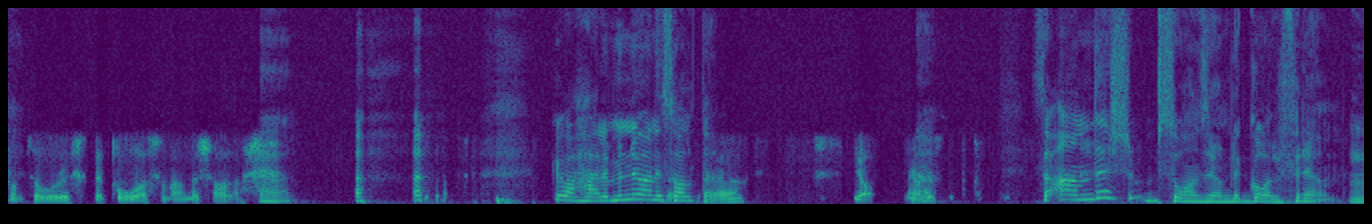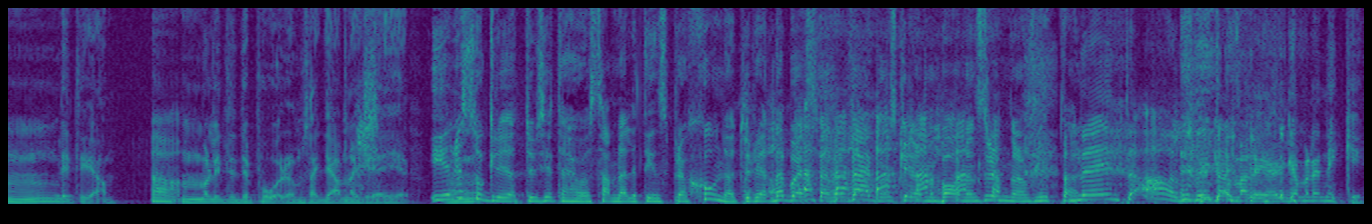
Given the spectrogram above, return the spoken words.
kontor, depå som Anders sa där. Ja. Gud vad härligt, men nu har ni sålt det. Ja, ja, ja. just det. Så Anders sons rum blir golfrum. Mm, lite grann. Ja. Mm, och lite depårum, så här gamla grejer. Är det så Gry att du sitter här och samlar lite inspiration? Att du redan börjar sväva iväg vad du ska göra med barnens rum när de flyttar? Nej, inte alls. Hur gammal är, hur gammal är Nicky?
